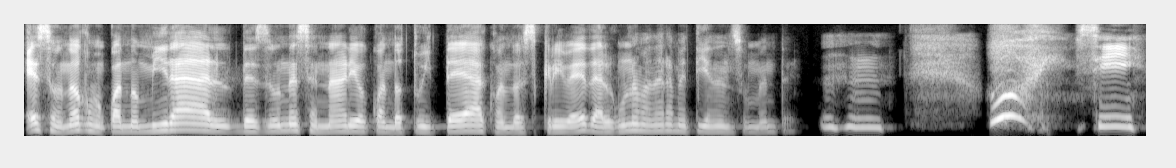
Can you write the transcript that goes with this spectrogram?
eso, ¿no? Como cuando mira desde un escenario, cuando tuitea, cuando escribe, de alguna manera me tiene en su mente. Uy, sí.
